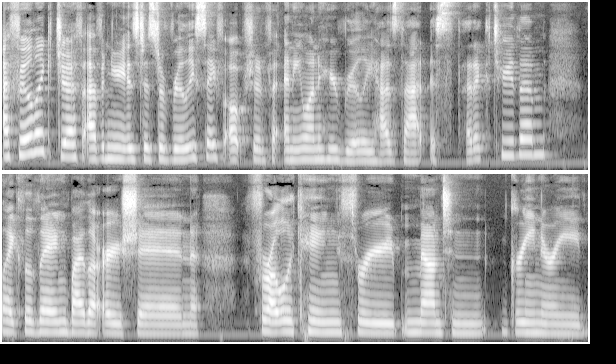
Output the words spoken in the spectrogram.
I feel like Djerf Avenue is just a really safe option for anyone who really has that aesthetic to them, like the laying by the ocean, frolicking through mountain greenery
